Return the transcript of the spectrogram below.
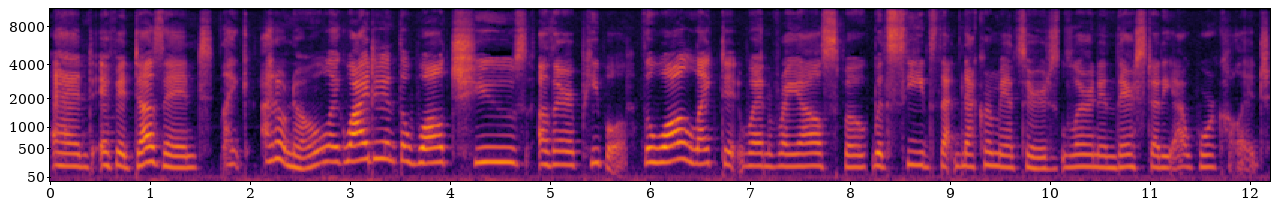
and if it doesn't, like, I don't know, like, why didn't the wall choose other people? The wall liked it when Raelle spoke with seeds that necromancers learn in their study at War College.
